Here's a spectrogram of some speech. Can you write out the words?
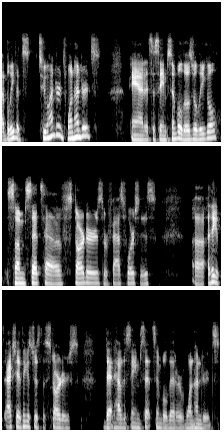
I believe it's 200s, 100s, and it's the same symbol. Those are legal. Some sets have starters or fast forces uh, I think it's actually I think it's just the starters that have the same set symbol that are 100s.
